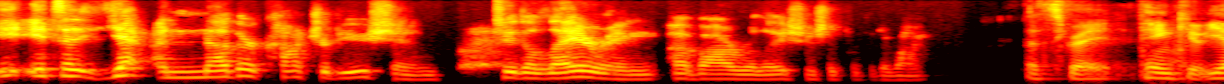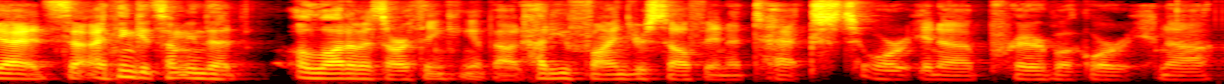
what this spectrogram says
it, it's a yet another contribution to the layering of our relationship with the divine. That's great. Thank you. Yeah, it's I think it's something that a lot of us are thinking about. How do you find yourself in a text or in a prayer book or in a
